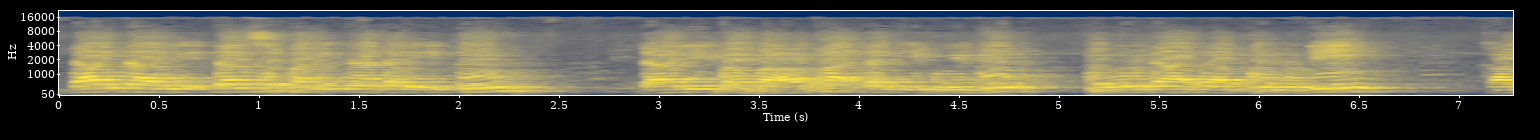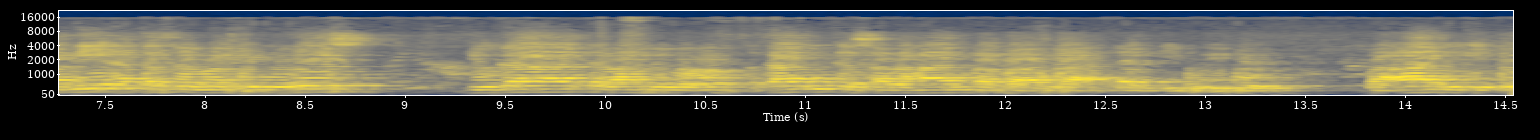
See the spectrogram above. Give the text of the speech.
Dan dari dan sebaliknya dari itu dari bapak-bapak dan ibu-ibu, pemuda dan pemudi, kami atas nama pengurus juga telah memaafkan kesalahan bapak-bapak dan ibu-ibu. Baal itu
